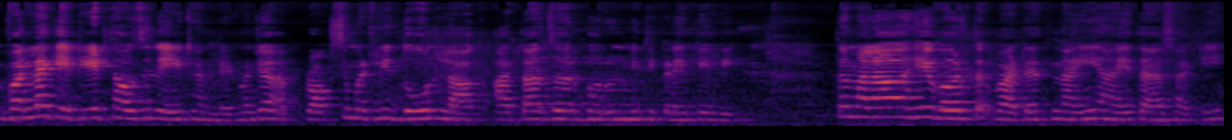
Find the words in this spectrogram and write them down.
one lakh eighty eight thousand eight hundred म्हणजे अप्रॉक्सिमेटली दोन लाख आता जर भरून मी तिकडे गेली तर मला हे वर्थ वाटत नाही आहे त्यासाठी.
